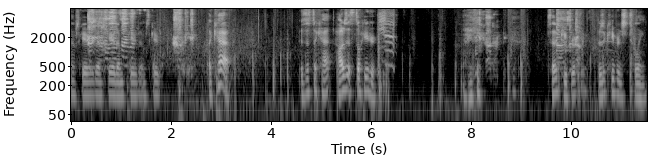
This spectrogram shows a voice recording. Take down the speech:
I'm scared, I'm scared, I'm scared, I'm scared. A cat! Is this the cat? How is it still here? Is that a there? There's a creeper just chilling.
